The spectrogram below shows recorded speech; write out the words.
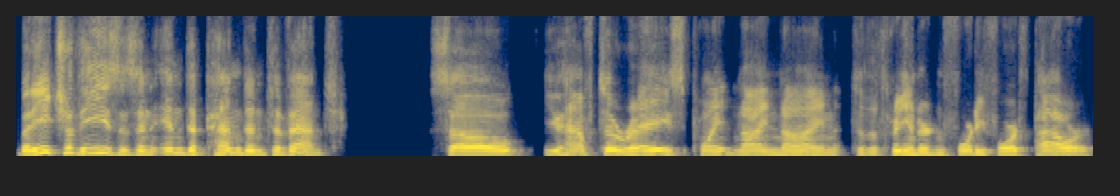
But each of these is an independent event. So you have to raise 0.99 to the 344th power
